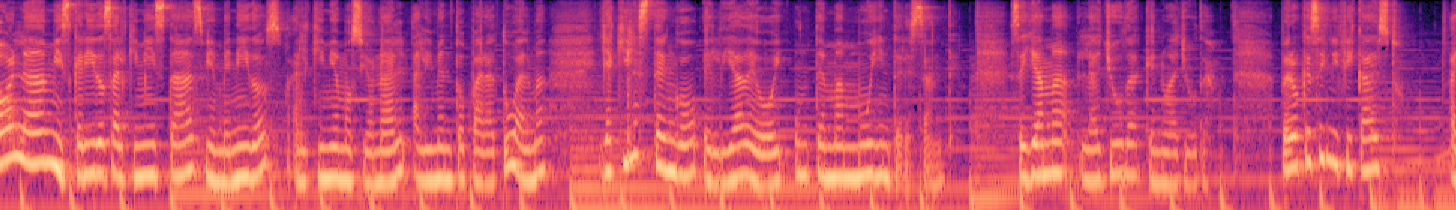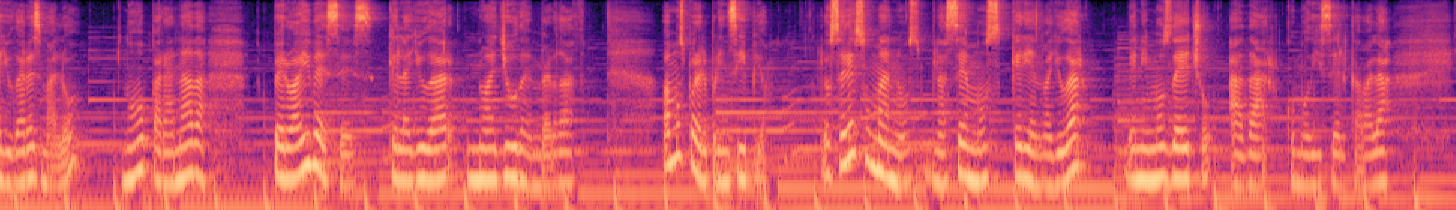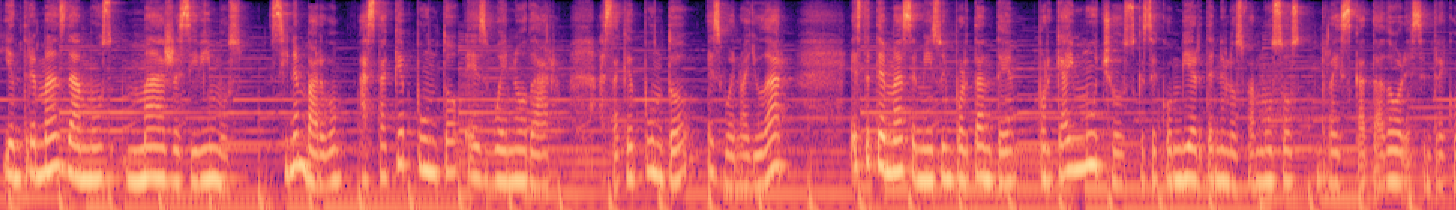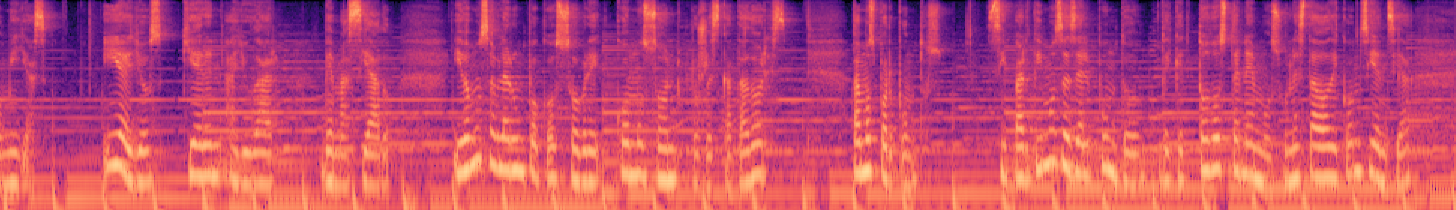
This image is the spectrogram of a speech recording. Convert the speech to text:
Hola mis queridos alquimistas, bienvenidos a Alquimia Emocional, Alimento para tu alma. Y aquí les tengo el día de hoy un tema muy interesante. Se llama la ayuda que no ayuda. ¿Pero qué significa esto? ¿Ayudar es malo? No, para nada. Pero hay veces que el ayudar no ayuda en verdad. Vamos por el principio. Los seres humanos nacemos queriendo ayudar. Venimos de hecho a dar, como dice el Kabbalah y entre más damos, más recibimos. Sin embargo, ¿hasta qué punto es bueno dar? ¿Hasta qué punto es bueno ayudar? Este tema se me hizo importante porque hay muchos que se convierten en los famosos rescatadores, entre comillas, y ellos quieren ayudar demasiado. Y vamos a hablar un poco sobre cómo son los rescatadores. Vamos por puntos. Si partimos desde el punto de que todos tenemos un estado de conciencia,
